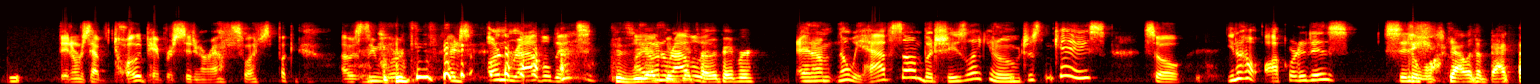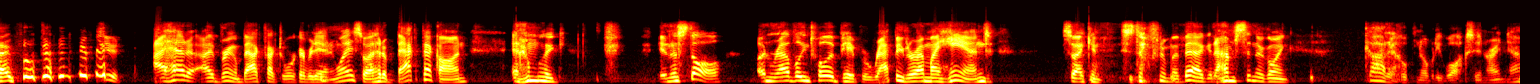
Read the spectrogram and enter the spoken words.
they don't just have toilet paper sitting around." So I just fucking, I was doing work. I just unraveled it, Because you I guys didn't get it. toilet paper. and I'm no, we have some, but she's like, you know, just in case. So you know how awkward it is sitting to walk out with a backpack full of toilet paper. dude i had a, i bring a backpack to work every day anyway so i had a backpack on and i'm like in a stall unraveling toilet paper wrapping it around my hand so i can stuff it in my bag and i'm sitting there going god i hope nobody walks in right now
